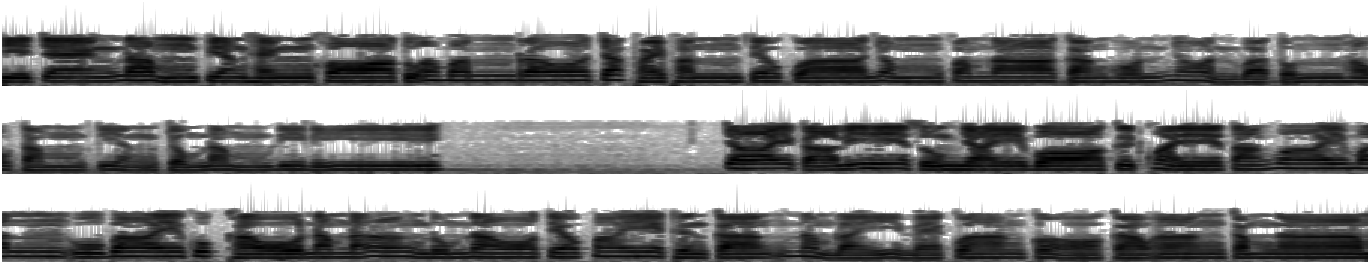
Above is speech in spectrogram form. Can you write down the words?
ที่แจงน้ำเปียงแห่งคอตัวมันเราจักภายพันเตียวกว่าย่อมความนากลางหนย้อนว่าตนเฮาต่ำเตียงจมน้ำดีดี ใจกาลีสูงใหญ่บ่อกึดไข่ต่างไว้มันอุบายคุกเข่านำนางหนุ่มเนาเตียวไปถึงกลางน้ำไหลแม่กว้างก็กล่าวอ้างกำงาม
